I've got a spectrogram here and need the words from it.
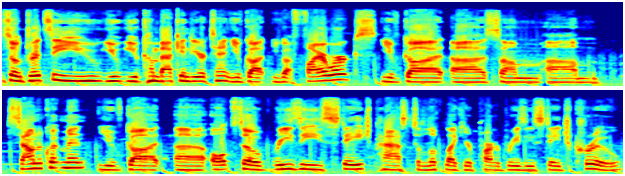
So Dritzy, you you you come back into your tent. You've got you've got fireworks. You've got uh, some um, sound equipment. You've got uh, also Breezy's stage pass to look like you're part of Breezy's stage crew.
